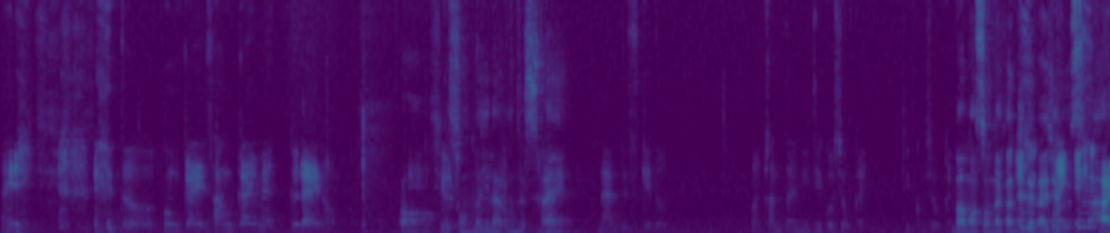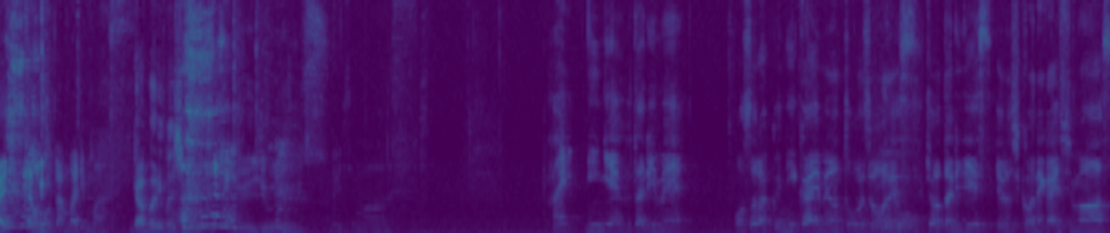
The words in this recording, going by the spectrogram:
はい、えっと今回三回目くらいのあえー収録。ーそんなになるんですね、はい。なんですけど、まあ簡単に自己紹介自己紹介。まあまあそんな感じで大丈夫です。ははい。い、今日も頑張ります。頑張りましょう。大丈夫です。お願いします。はい。人間二人目おそらく二回目の登場です。京谷です。よろしくお願いします。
